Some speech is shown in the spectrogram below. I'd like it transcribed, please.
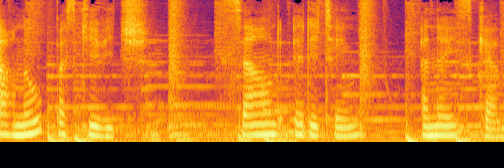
Arnaud Paskiewicz. Sound editing, Anaïs Cam.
